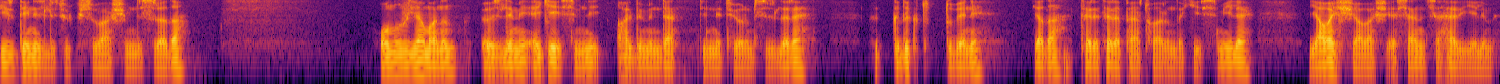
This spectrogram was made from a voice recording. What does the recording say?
bir Denizli türküsü var şimdi sırada. Onur Yaman'ın Özlemi Ege isimli albümünden dinletiyorum sizlere. Hıkkıdık tuttu beni ya da TRT repertuarındaki ismiyle Yavaş Yavaş Esen Seher Yelimi.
